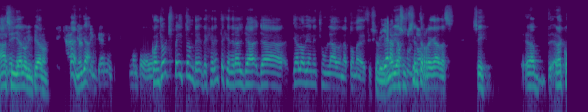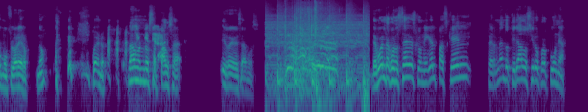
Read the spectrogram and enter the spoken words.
Ah, sí, ya lo limpiaron. Ya, bueno, ya. Con George Payton de, de, gerente general ya, ya, ya lo habían hecho a un lado en la toma de decisiones. Sí, ya no había suficientes regadas. Sí, era, era como florero, ¿no? bueno, vámonos a pausa y regresamos. De vuelta con ustedes, con Miguel Pasquel, Fernando Tirado, Ciro Procuna.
